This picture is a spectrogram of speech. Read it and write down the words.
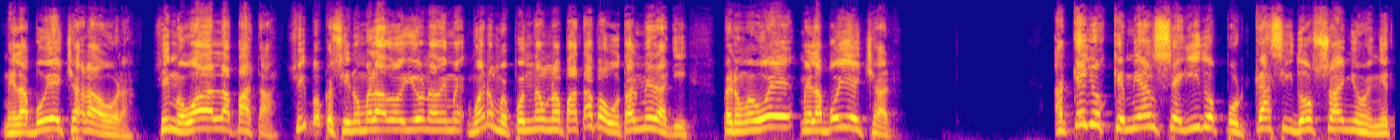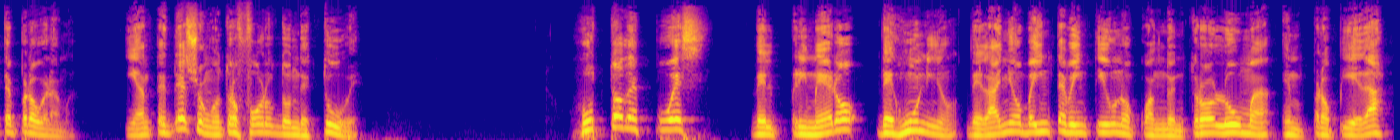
Me las voy a echar ahora. Sí, me voy a dar la pata. Sí, porque si no me la doy yo, nadie me... Bueno, me pueden dar una pata para botarme de aquí, pero me, voy, me las voy a echar. Aquellos que me han seguido por casi dos años en este programa, y antes de eso en otros foros donde estuve, justo después del primero de junio del año 2021, cuando entró Luma en propiedad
